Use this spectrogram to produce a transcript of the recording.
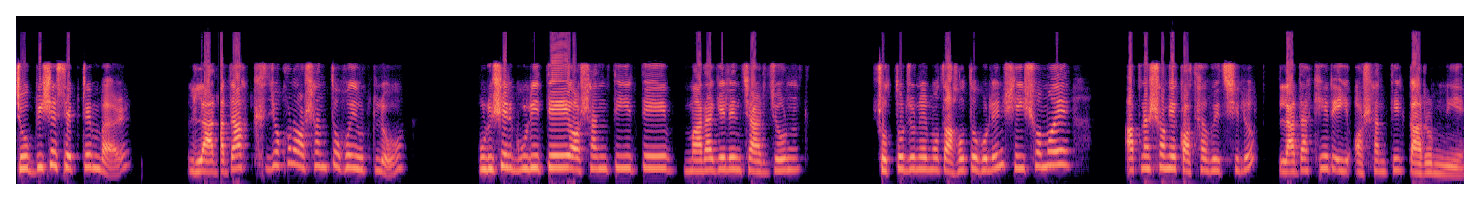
চব্বিশে সেপ্টেম্বর লাদাখ যখন অশান্ত হয়ে উঠল পুলিশের গুলিতে অশান্তিতে মারা গেলেন চারজন সত্তর জনের মতো আহত হলেন। সেই সময় আপনার সঙ্গে কথা হয়েছিল লাদাখের এই অশান্তির কারণ নিয়ে।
